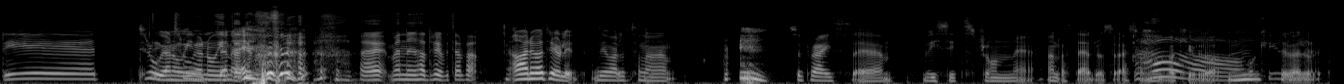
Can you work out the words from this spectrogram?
Det Tror jag, det nog, tror jag inte, nog inte nej. Nej men ni hade trevligt i alla fall. Ja det var trevligt. Det var lite sådana surprise eh, visits från eh, andra städer och sådär som var kul. Och, Aha, vad Så det var kul. roligt.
